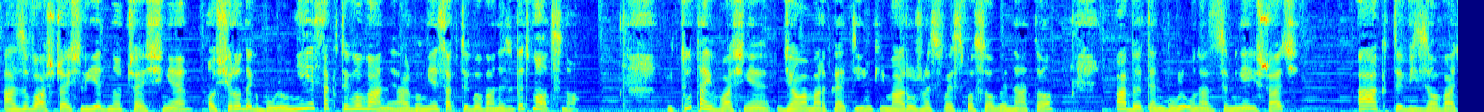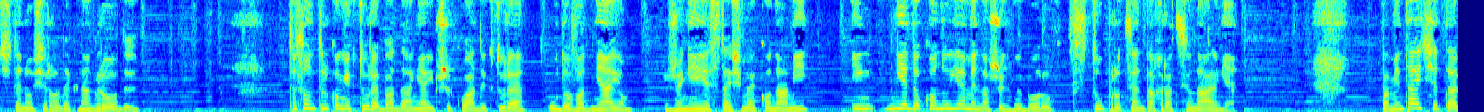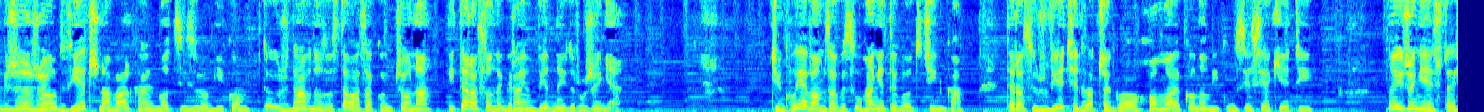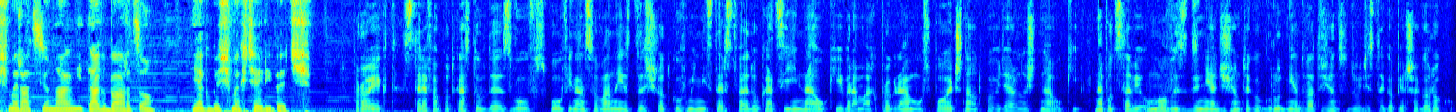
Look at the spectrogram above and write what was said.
A zwłaszcza jeśli jednocześnie ośrodek bólu nie jest aktywowany albo nie jest aktywowany zbyt mocno. I tutaj właśnie działa marketing i ma różne swoje sposoby na to, aby ten ból u nas zmniejszać a aktywizować ten ośrodek nagrody. To są tylko niektóre badania i przykłady, które udowadniają, że nie jesteśmy ekonami i nie dokonujemy naszych wyborów w 100% racjonalnie. Pamiętajcie także, że odwieczna walka emocji z logiką to już dawno została zakończona i teraz one grają w jednej drużynie. Dziękuję Wam za wysłuchanie tego odcinka. Teraz już wiecie, dlaczego Homo economicus jest jak Yeti. No i że nie jesteśmy racjonalni tak bardzo, jakbyśmy chcieli być. Projekt Strefa Podcastów DSW współfinansowany jest ze środków Ministerstwa Edukacji i Nauki w ramach programu Społeczna Odpowiedzialność Nauki na podstawie umowy z dnia 10 grudnia 2021 roku.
